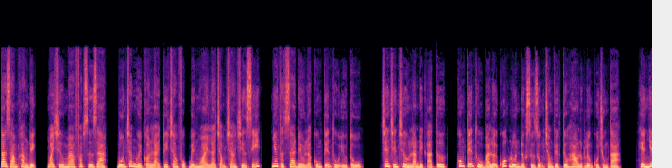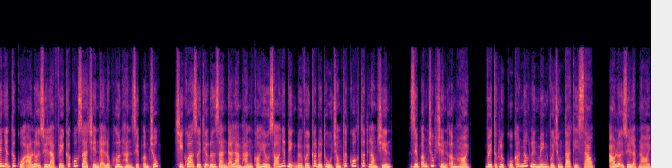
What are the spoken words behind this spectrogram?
Ta dám khẳng định, ngoại trừ ma pháp sư ra, 400 người còn lại tuy trang phục bên ngoài là trọng trang chiến sĩ, nhưng thật ra đều là cung tiễn thủ ưu tú. Trên chiến trường Lam địch Á Tư, cung tiễn thủ ba lợi quốc luôn được sử dụng trong việc tiêu hao lực lượng của chúng ta. Hiển nhiên nhận thức của Áo Lợi Duy Lạp về các quốc gia trên đại lục hơn hẳn Diệp Âm Trúc, chỉ qua giới thiệu đơn giản đã làm hắn có hiểu rõ nhất định đối với các đối thủ trong thất quốc thất long chiến. Diệp Âm Trúc truyền âm hỏi, về thực lực của các nước liên minh với chúng ta thì sao? Áo Lợi Duy Lạp nói,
